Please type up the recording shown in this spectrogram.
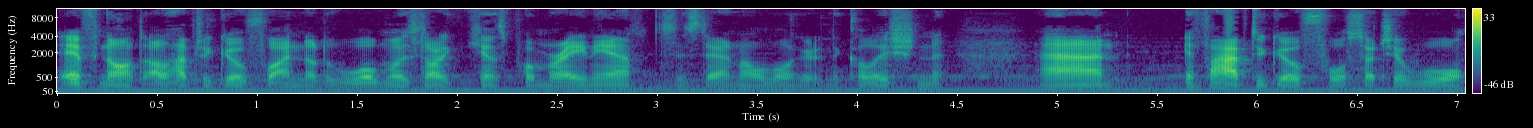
If not, I'll have to go for another war, most likely against Pomerania, since they're no longer in the coalition. And if I have to go for such a war,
